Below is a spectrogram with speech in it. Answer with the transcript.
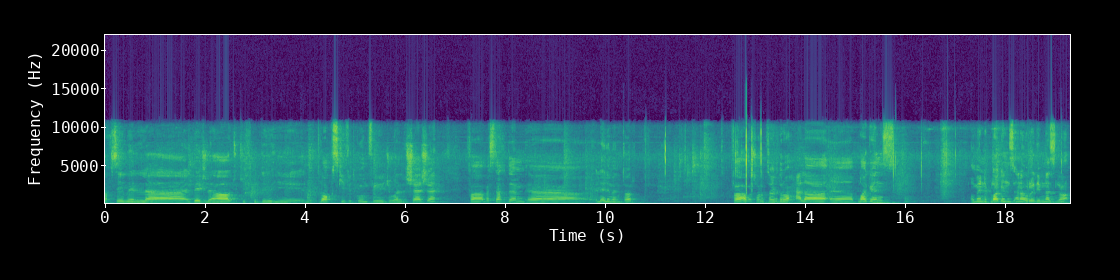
بتقسيم ال page layout وكيف بدي ال blocks كيف تكون في جوا الشاشة. فبستخدم آه ال Elementor فأول شغلة بدي أروح على plugins ومن plugins أنا already منزله.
